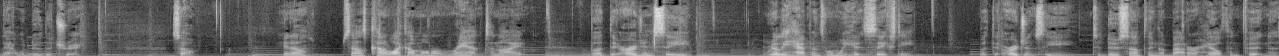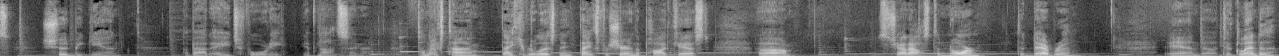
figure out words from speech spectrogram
That will do the trick. So, you know, sounds kind of like I'm on a rant tonight, but the urgency really happens when we hit 60. But the urgency to do something about our health and fitness should begin about age 40, if not sooner. Until next time, thank you for listening. Thanks for sharing the podcast. Um, shout outs to Norm, to Deborah, and uh, to Glenda,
